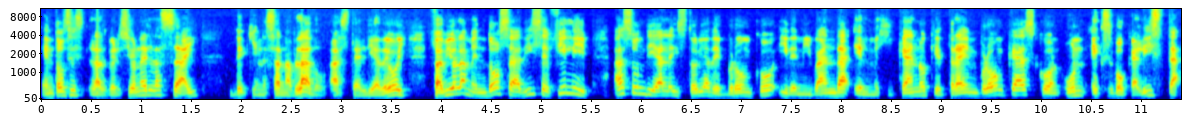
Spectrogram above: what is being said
Entonces, las versiones las hay, de quienes han hablado hasta el día de hoy. Fabiola Mendoza dice, Philip, haz un día la historia de Bronco y de mi banda El Mexicano que traen broncas con un ex vocalista.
